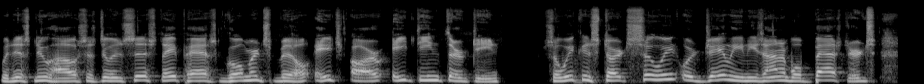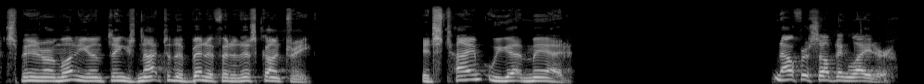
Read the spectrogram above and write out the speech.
with this new House is to insist they pass Gohmert's bill, H.R. 1813, so we can start suing or jailing these honorable bastards spending our money on things not to the benefit of this country. It's time we got mad. Now for something lighter.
